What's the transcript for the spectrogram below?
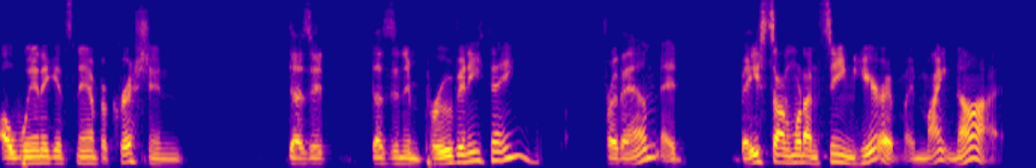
a, win against Nampa Christian does it does it improve anything for them? It based on what I'm seeing here, it, it might not.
